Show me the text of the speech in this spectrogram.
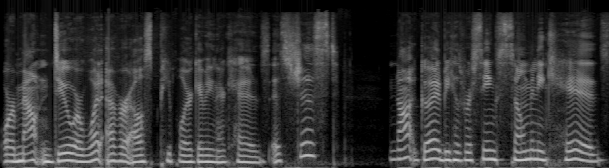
or Mountain Dew or whatever else people are giving their kids." It's just not good because we're seeing so many kids.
